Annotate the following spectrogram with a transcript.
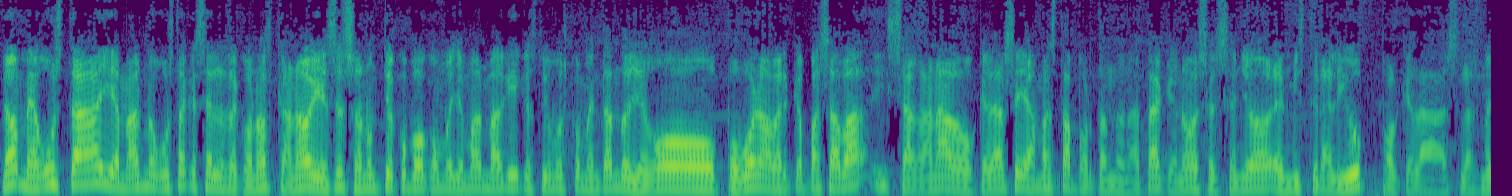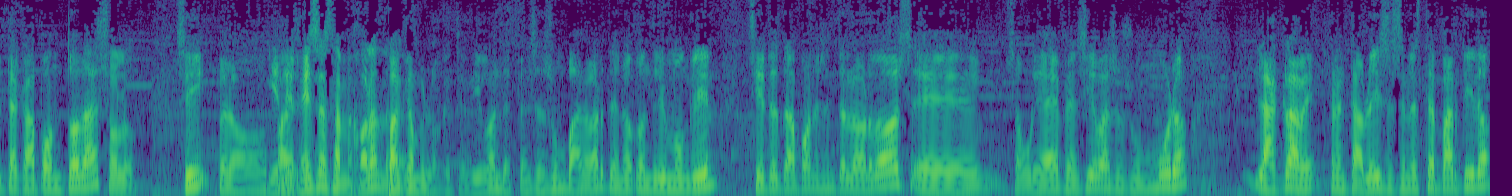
No, me gusta y además me gusta que se les reconozca, ¿no? Y es eso, un tío como, como Jamal McGee que estuvimos comentando, llegó, pues bueno, a ver qué pasaba y se ha ganado quedarse y además está aportando en ataque, ¿no? Es el señor, el Mr. Aliup, porque las, las mete a capón todas. Solo. Sí, pero... Y en defensa está mejorando. ¿eh? que- lo que te digo, en defensa es un baluarte, ¿no? Con Draymond Green, siete tapones entre los dos, eh, seguridad defensiva, eso es un muro. La clave frente a Blazers en este partido,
